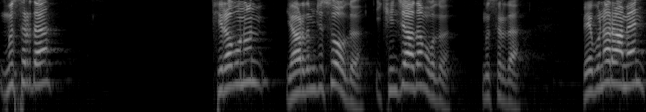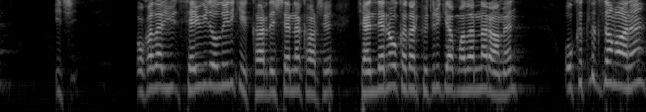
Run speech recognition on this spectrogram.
Mısır'da Firavun'un yardımcısı oldu. İkinci adam oldu Mısır'da. Ve buna rağmen iç, o kadar sevgi doluydu ki kardeşlerine karşı kendilerine o kadar kötülük yapmalarına rağmen o kıtlık zamanı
